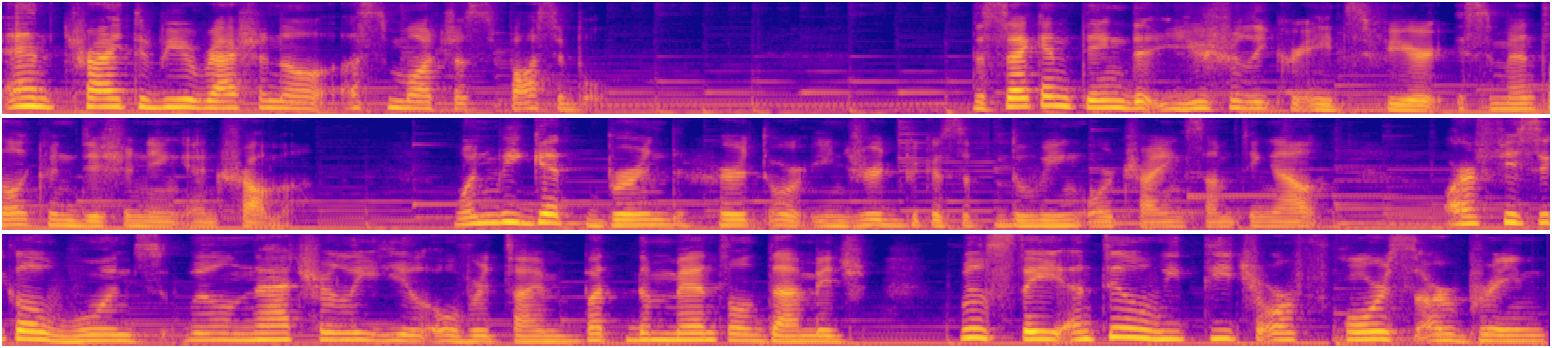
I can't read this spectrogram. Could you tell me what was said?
and try to be rational as much as possible. The second thing that usually creates fear is mental conditioning and trauma. When we get burned, hurt, or injured because of doing or trying something out, our physical wounds will naturally heal over time, but the mental damage will stay until we teach or force our brain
